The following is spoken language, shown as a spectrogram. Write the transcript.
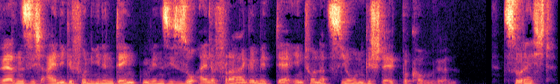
werden sich einige von Ihnen denken, wenn Sie so eine Frage mit der Intonation gestellt bekommen würden. Zu Recht.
